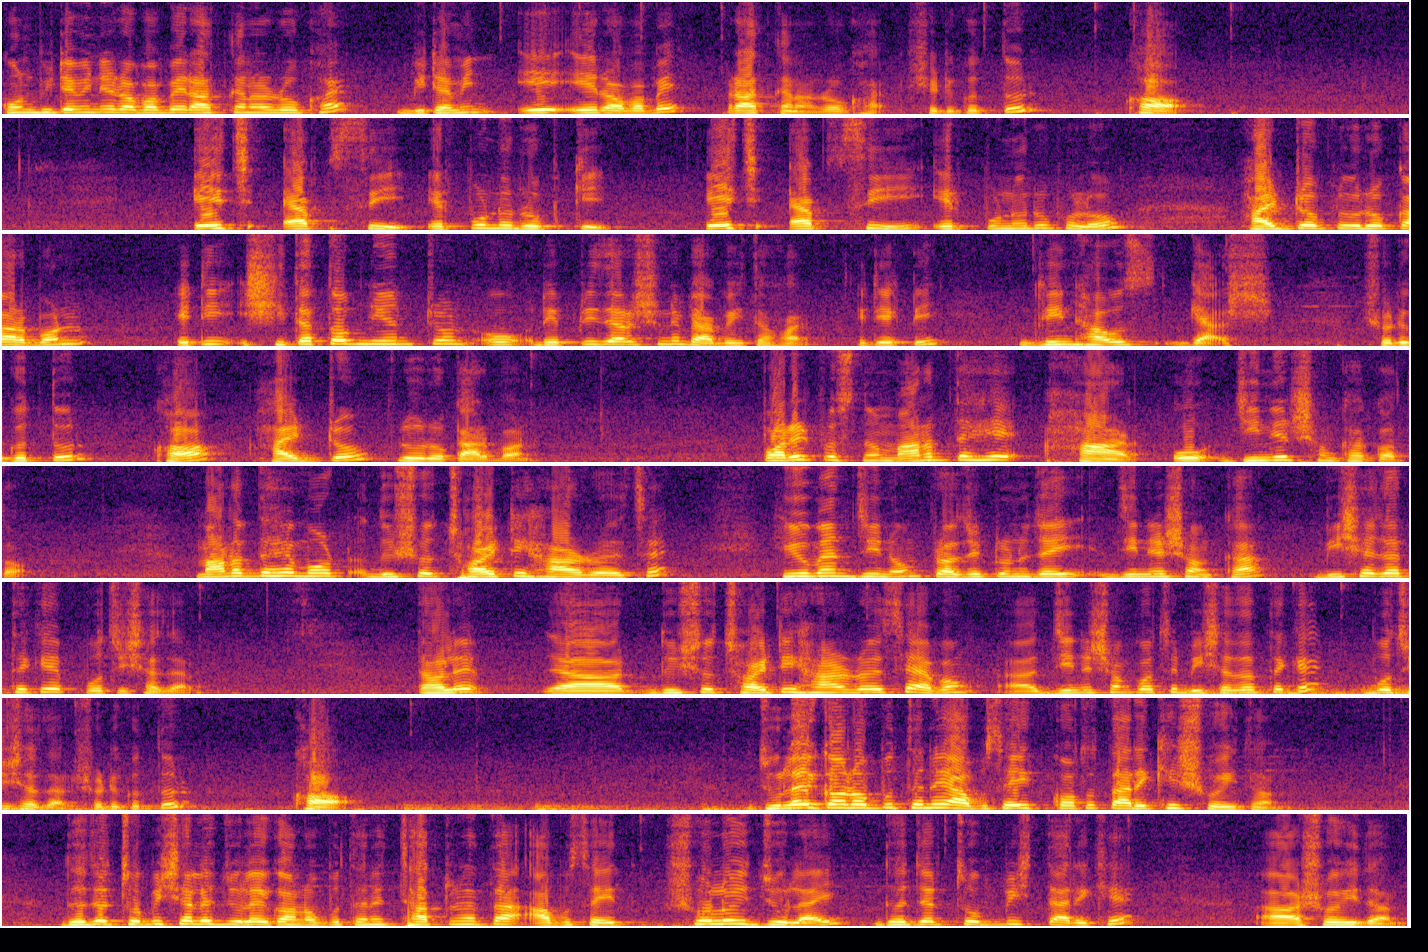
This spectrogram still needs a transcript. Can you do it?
কোন ভিটামিনের অভাবে রাতকানা রোগ হয়? ভিটামিন এ এর অভাবে রাতকানা রোগ হয়। সেটিক উত্তর, খ। এইচ এফ সি এর পূর্ণরূপ কি? এইচ এফ সি এর পূর্ণরূপ হলো হাইড্রোফ্লুরোকার্বন এটি শীতাতপ নিয়ন্ত্রণ ও রেফ্রিজারেশনে ব্যবহৃত হয়। এটি একটি গ্রিনহাউস গ্যাস। সঠিক উত্তর, খ, হাইড্রোফ্লুরোকার্বন। পরের প্রশ্ন, মানবদেহে হাড় ও জিনের সংখ্যা কত? মানবদেহে মোট দুশো ছয়টি হাড় রয়েছে। হিউম্যান জিনোম প্রজেক্ট অনুযায়ী জিনের সংখ্যা বিশ হাজার থেকে পঁচিশ হাজার। তাহলে দুইশো ছয়টি হাড় রয়েছে এবং জিনের সংখ্যা হচ্ছে বিশ হাজার থেকে পঁচিশ হাজার। সঠিক উত্তর, খ। জুলাই গণ অভ্যুত্থানে আবু সাইদ কত তারিখে শহীদ হন? দু হাজার চব্বিশ সালে জুলাই গণঅভ্যুত্থানে ছাত্রনেতা আবু সাইদ ষোলোই জুলাই দু হাজার চব্বিশ তারিখে শহীদ হন।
